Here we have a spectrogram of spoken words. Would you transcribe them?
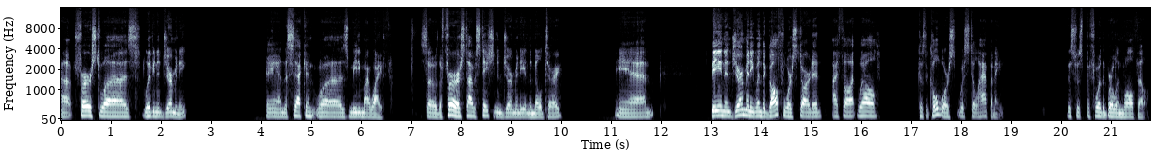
Uh, first was living in Germany and the second was meeting my wife. So the first, I was stationed in Germany in the military, and being in Germany when the Gulf War started, I thought, well, because the Cold War was still happening. This was before the Berlin Wall fell.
